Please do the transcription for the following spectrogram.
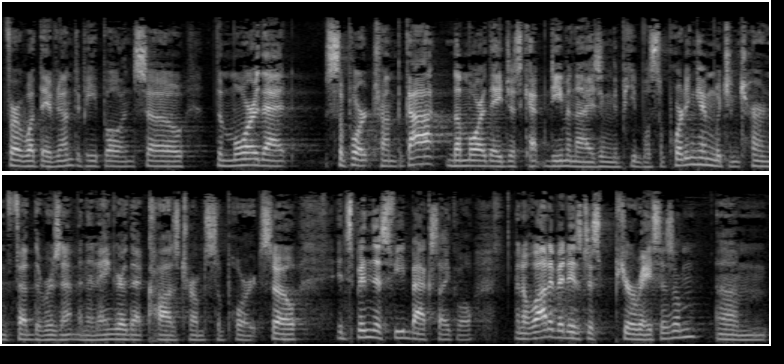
for what they've done to people. And so the more that support Trump got, the more they just kept demonizing the people supporting him, which in turn fed the resentment and anger that caused Trump's support. So it's been this feedback cycle. And a lot of it is just pure racism. Um,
